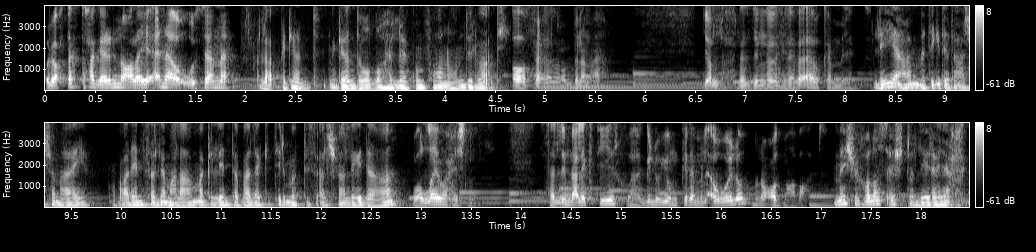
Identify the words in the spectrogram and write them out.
ولو احتجتوا حاجة رنوا عليا أنا وأسامة. لا بجد بجد والله الله يكون في عونهم دلوقتي. آه فعلا ربنا معاهم. يلا نزلنا هنا بقى وكمل انت. ليه يا عم؟ تيجي تتعشى معايا. وبعدين سلم على عمك اللي انت بقالك كتير ما بتسألش عليه ده ها؟ والله وحشني. سلمنا عليه كتير وهجيله يوم كده من أوله ونقعد مع بعض. ماشي خلاص قشطة اللي يريحك.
